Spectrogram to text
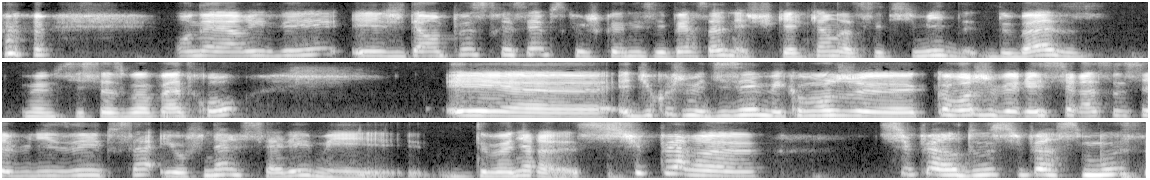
on est arrivé et j'étais un peu stressée parce que je connaissais personne et je suis quelqu'un d'assez timide de base, même si ça se voit pas trop. Et, euh, du coup, je me disais, mais comment je, comment je vais réussir à sociabiliser et tout ça? Et au final, c'est allé, mais de manière super, super douce, super smooth.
